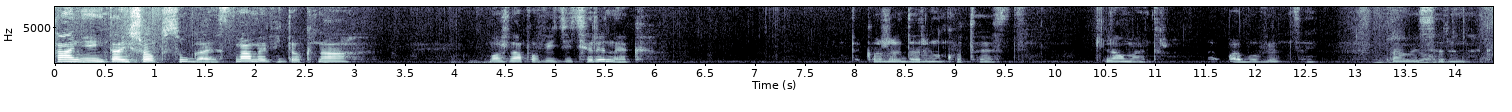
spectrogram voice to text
Taniej, tańsza obsługa jest. Mamy widok na, można powiedzieć, rynek. Tylko, że do rynku to jest kilometr albo więcej. Tam jest rynek.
